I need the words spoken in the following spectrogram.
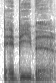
der Bibel.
